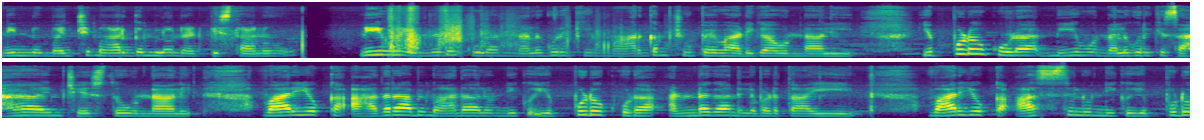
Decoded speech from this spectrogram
నిన్ను మంచి మార్గంలో నడిపిస్తాను. నీవు ఎన్నడూ కూడా నలుగురికి మార్గం చూపేవాడిగా ఉండాలి. ఎప్పుడూ కూడా నీవు నలుగురికి సహాయం చేస్తూ ఉండాలి. వారి యొక్క ఆదరాభిమానాలు నీకు ఎప్పుడూ కూడా అండగా నిలబడతాయి. వారి యొక్క ఆస్తులు నీకు ఎప్పుడూ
